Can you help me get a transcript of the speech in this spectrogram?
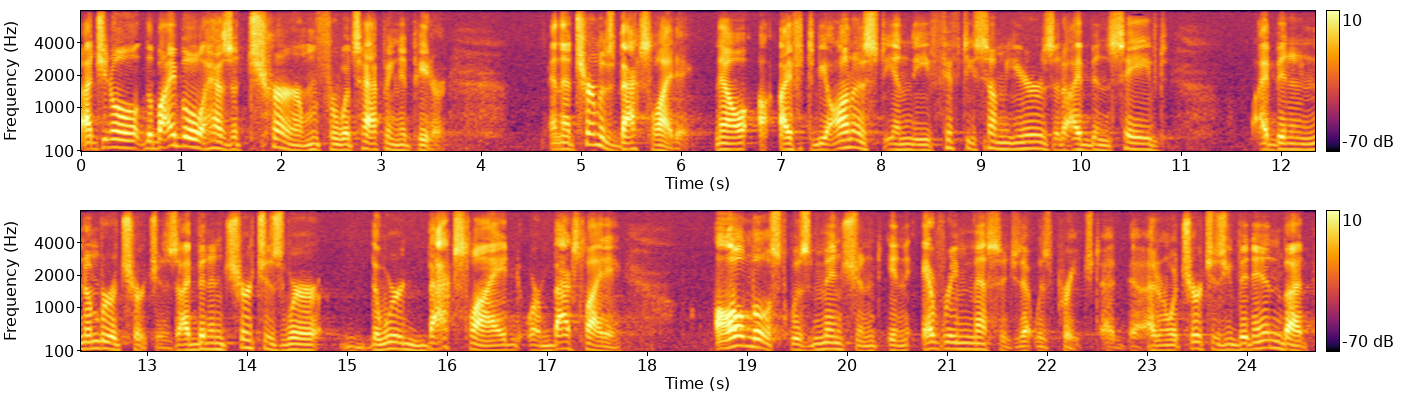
Uh, you know, the Bible has a term for what's happening to Peter, and that term is backsliding. Now, I have to be honest, in the 50 some years that I've been saved, I've been in a number of churches. I've been in churches where the word backslide or backsliding almost was mentioned in every message that was preached. I, I, don't know what churches you've been in, but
